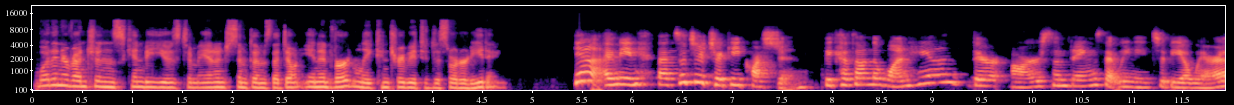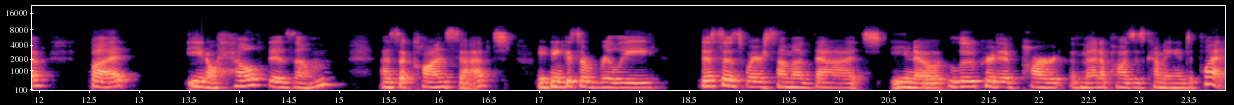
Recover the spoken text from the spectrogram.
what interventions can be used to manage symptoms that don't inadvertently contribute to disordered eating? Yeah, I mean, that's such a tricky question because, on the one hand, there are some things that we need to be aware of, but, you know, healthism as a concept, I think is a really this is where some of that, you know, lucrative part of menopause is coming into play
